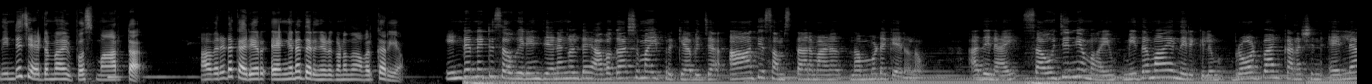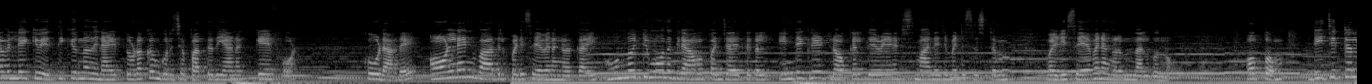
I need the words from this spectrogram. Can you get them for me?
നിന്റെ ചേട്ടന്മാർ ഇപ്പോൾ സ്മാർട്ടാ. അവരുടെ കരിയർ എങ്ങനെ തിരഞ്ഞെടുക്കണമെന്ന് അവർക്കറിയാം. ഇന്റർനെറ്റ് സൗകര്യം ജനങ്ങളുടെ അവകാശമായി പ്രഖ്യാപിച്ച ആദ്യ സംസ്ഥാനമാണ് നമ്മുടെ കേരളം. അതിനായി സൗജന്യമായും മിതമായ നിരക്കിലും ബ്രോഡ്ബാൻഡ് കണക്ഷൻ എല്ലാവരിലേക്കും എത്തിക്കുന്നതിനായി തുടക്കം കുറിച്ച പദ്ധതിയാണ് കെ ഫോൺ. കൂടാതെ ഓൺലൈൻ വാതിൽപ്പടി സേവനങ്ങൾക്കായി മുന്നൂറ്റിമൂന്ന് ഗ്രാമപഞ്ചായത്തുകൾ integrate local governance management system വഴി സേവനങ്ങളും നൽകുന്നു. ഒപ്പം ഡിജിറ്റൽ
